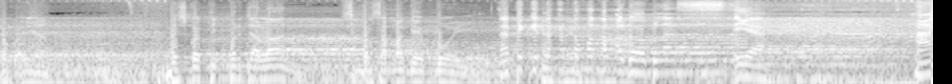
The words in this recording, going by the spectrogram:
pokoknya. Diskotik berjalan bersama Game Boy. Nanti kita ketemu tanggal 12 iya. Hai.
